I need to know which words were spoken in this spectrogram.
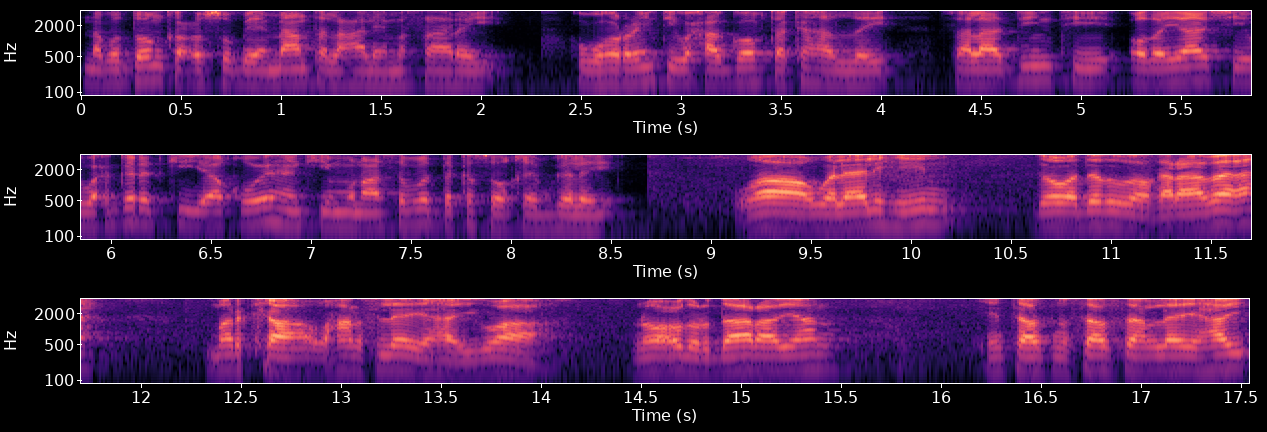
nabadoonka cusub ee maanta la caleema saaray. Ugu horreyntii waxaa goobta ka hadlay salaadiintii odayaashii waxgaradkii iyo aqooyahankii munaasabadda ka soo qaybgalay waa walaalihiin dad wada qaraabo ah marka waxaan is leeyahay waa noo cudur daarayaan. Intaasna saasaan leeyahay.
